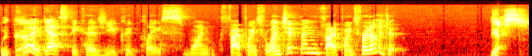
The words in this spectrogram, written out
with that. Could yes, because you could place one five points for one chip and five points for another chip. Yes.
